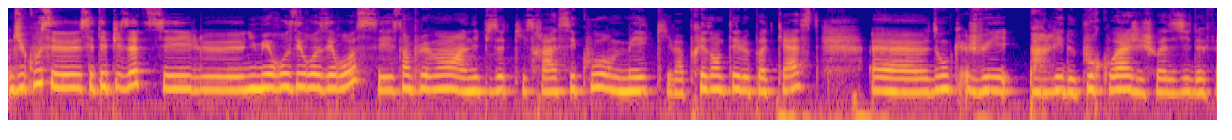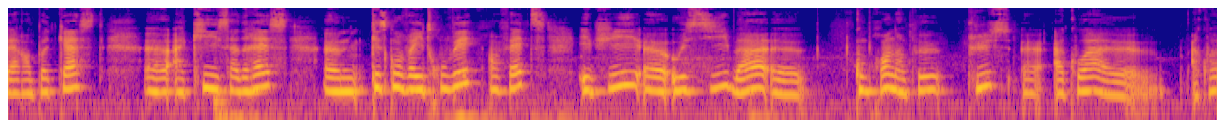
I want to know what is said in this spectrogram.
du coup, cet épisode, c'est le numéro 00. C'est simplement un épisode qui sera assez court, mais qui va présenter le podcast. Euh, donc, je vais parler de pourquoi j'ai choisi de faire un podcast, euh, à qui il s'adresse, qu'est-ce qu'on va y trouver en fait, et puis aussi bah, comprendre un peu plus à quoi, à quoi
